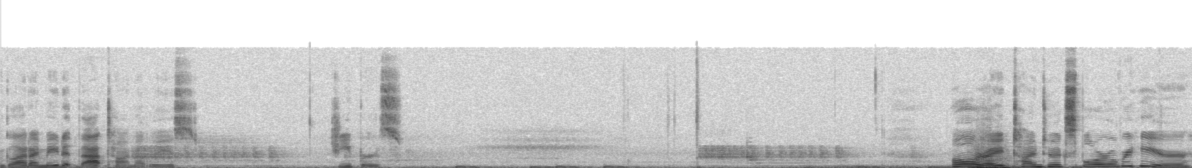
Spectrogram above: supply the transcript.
I'm glad I made it that time at least. Jeepers. Alright, time to explore over here.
